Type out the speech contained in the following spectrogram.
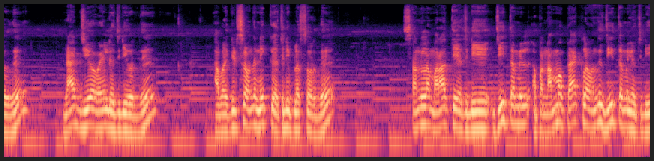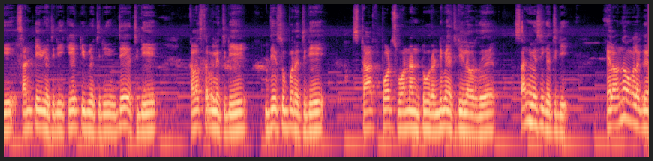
வருது நாட் ஜியோ வைல்டு ஹெச்டி வருது அப்புறம் கிட்ஸில் வந்து நிக் ஹெச்டி ப்ளஸ் வருது சன்னில் மராத்தி ஹெச்டி ஜி தமிழ் அப்புறம் நம்ம பேக்கில் வந்து Zee Tamil HD Sun TV HD K TV HD Vijay HD Colors Tamil HD Vijay super HD Star Sports one and two ரெண்டுமே ஹெச்டியில் வருது. சன் மியூசிக் ஹெச்டி இதில் வந்து உங்களுக்கு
